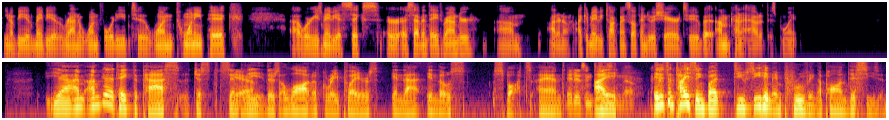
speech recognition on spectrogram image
you know, be maybe around a 140 to 120 pick, uh, where he's maybe a sixth or a seventh, eighth rounder. Um, I don't know. I could maybe talk myself into a share or two, but I'm kind of out at this point. Yeah, I'm I'm gonna take the pass. Just simply, yeah. there's a lot of great players in that in those spots, and it is enticing I, though. it is enticing, but do you see him improving upon this season?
